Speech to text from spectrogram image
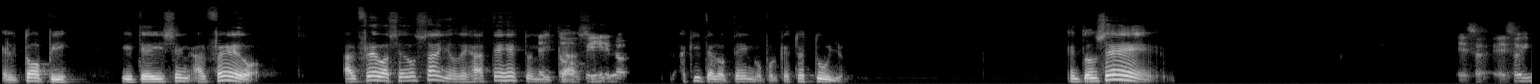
el topi y te dicen, Alfredo, Alfredo, hace dos años dejaste esto en mi casa. Aquí te lo tengo porque esto es tuyo. Entonces... Eso, eso es,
